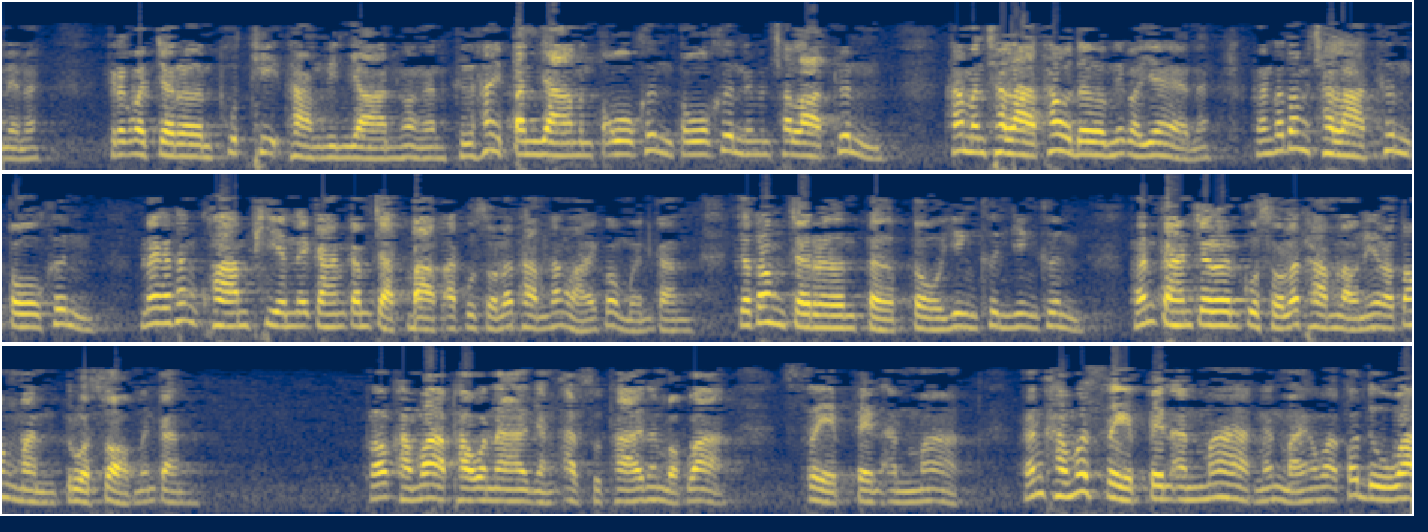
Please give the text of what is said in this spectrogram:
เนี่ยนะเรียกว่าเจริญพุทธิทางวิญญาณว่างั้น คือให้ปัญญามันโตขึ้นโตขึ้นให้มันฉลาดขึ้น ถ้ามันฉลาดเท่าเดิมนี่ก็แย่นะ มันก็ต้องฉลาดขึ้นโตขึ้น แม้กระทั่งความเพียรในการกำจัดบาปอากุศลธรรมทั้งหลายก็เหมือนกัน จะต้องเจริญเติบโตยิ่งขึ้นยิ่งขึ้น เพราะการเจริญกุศลธรรมเหล่านี้เราต้องมันตรวจสอบเหมือนกัน เพราะคำว่าภาวนาอย่างอัดสุดท้ายนั้นบอกว่า เสพเป็นอันมากเพราะคำว่าเสพเป็นอันมากนั้นหมายความว่า ก็ดูว่า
